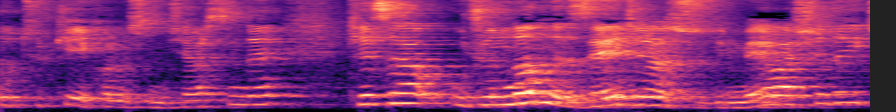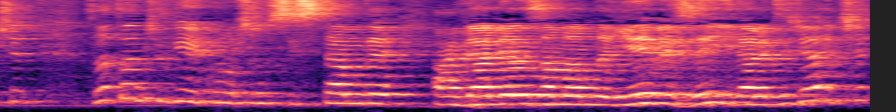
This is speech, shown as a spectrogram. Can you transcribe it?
bu Türkiye ekonomisinin içerisinde. Keza ucundan da Z jenerasyonu girmeye başladığı için zaten Türkiye ekonomisinin sistemde Aynen. ilerleyen zamanda Y ve Z ilerleteceği için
